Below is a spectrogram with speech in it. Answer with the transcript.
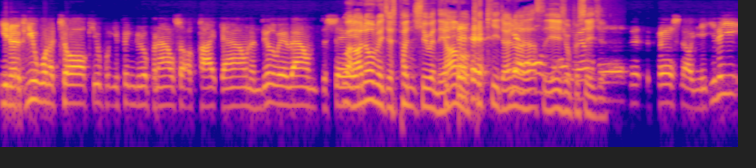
you know, if you want to talk, you put your finger up and I'll sort of pipe down, and the other way around the same. Well, I normally just punch you in the arm or kick you, don't yeah, I? That's the usual procedure. The, the, personal, you, you know, you,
